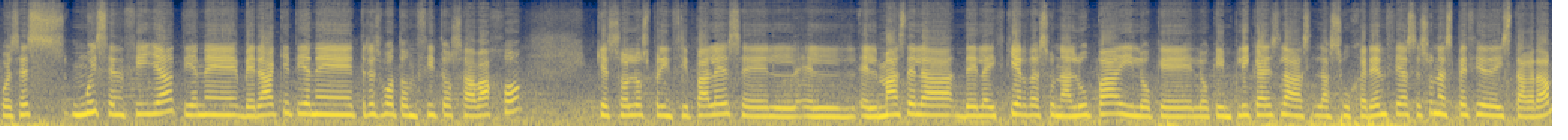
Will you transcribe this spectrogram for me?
Pues es muy sencilla, tiene, verá que tiene tres botoncitos abajo que son los principales. El, más de la, de la, izquierda es una lupa y lo que, lo que implica es las sugerencias, es una especie de Instagram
